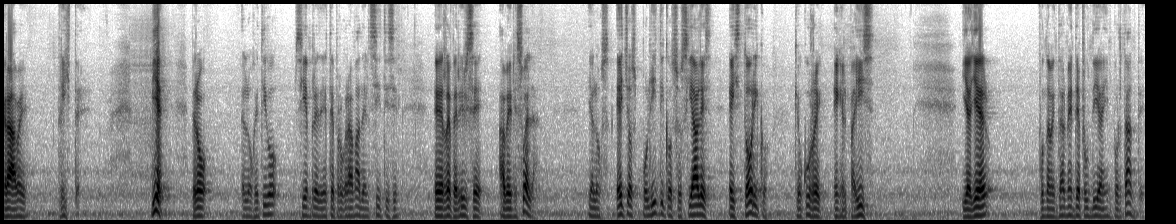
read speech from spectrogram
Grave, triste. Bien, pero el objetivo siempre de este programa del Citizen es referirse a Venezuela y a los hechos políticos, sociales e históricos que ocurren en el país. Y ayer, fundamentalmente, fue un día importante,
